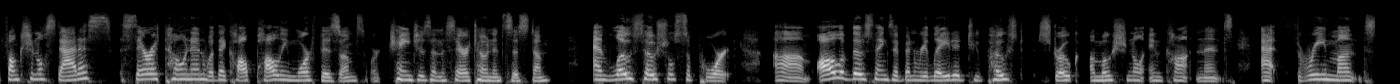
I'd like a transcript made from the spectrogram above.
functional status, serotonin, what they call polymorphisms or changes in the serotonin system, and low social support. Um, all of those things have been related to post stroke emotional incontinence at three months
